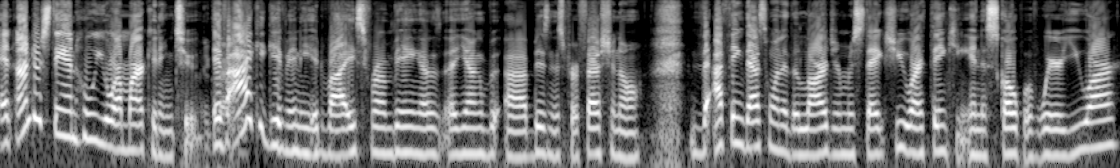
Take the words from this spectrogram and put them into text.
and understand who you are marketing to. If I could give any advice from being a, a young uh, business professional, th- I think that's one of the larger mistakes. You are thinking in the scope of where you are,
